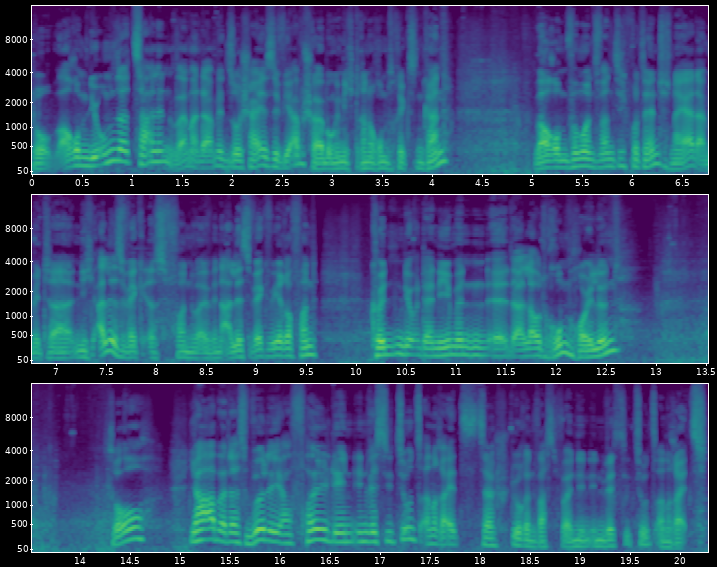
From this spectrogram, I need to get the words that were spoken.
So, warum die Umsatzzahlen? Weil man damit so Scheiße wie Abschreibungen nicht dran rumtricksen kann. Warum 25 Prozent? Naja, damit da nicht alles weg ist von, weil wenn alles weg wäre von, könnten die Unternehmen äh, da laut rumheulen. So, ja, aber das würde ja voll den Investitionsanreiz zerstören. Was für einen Investitionsanreiz?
